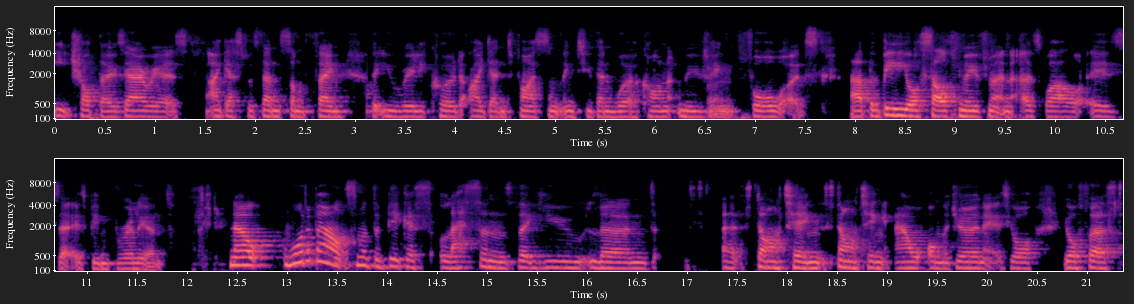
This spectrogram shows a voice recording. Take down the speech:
each of those areas i guess was then something that you really could identify as something to then work on moving forwards. Uh, but be yourself movement as well is uh, has been brilliant. Now, what about some of the biggest lessons that you learned uh, starting starting out on the journey as your your first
